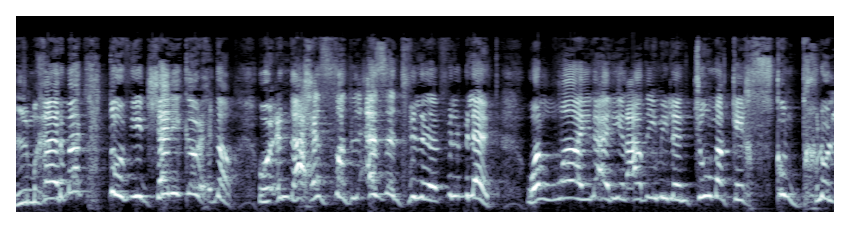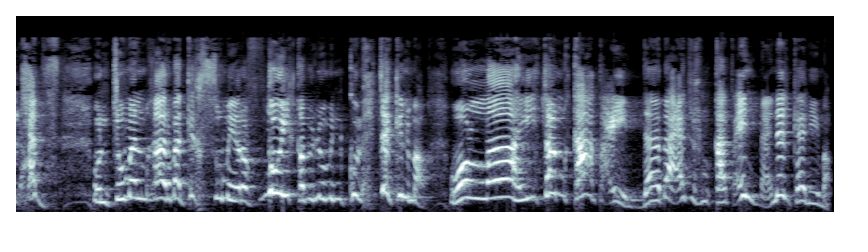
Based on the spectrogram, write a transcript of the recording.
المغاربة تحطوه في يد شركة وحدة وعندها حصة الأسد في في البلاد. والله العلي العظيم إلا نتوما كيخصكم تدخلوا للحبس وأنتم المغاربة كيخصهم يرفضوا يقبلوا منكم حتى كلمة. والله تم قاطعين. دابا عاد واش مقاطعين معنى الكلمة.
